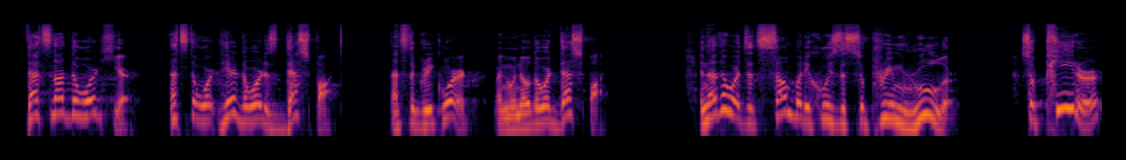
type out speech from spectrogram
That's not the word here. That's the word here. The word is despot. That's the Greek word. And we know the word despot. In other words, it's somebody who is the supreme ruler. So Peter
